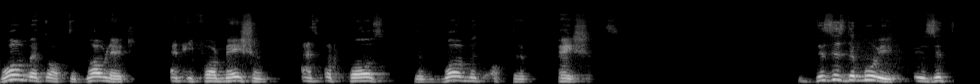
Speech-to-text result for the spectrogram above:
movement of the knowledge and information as opposed the movement of the patients. This is the movie. Is it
